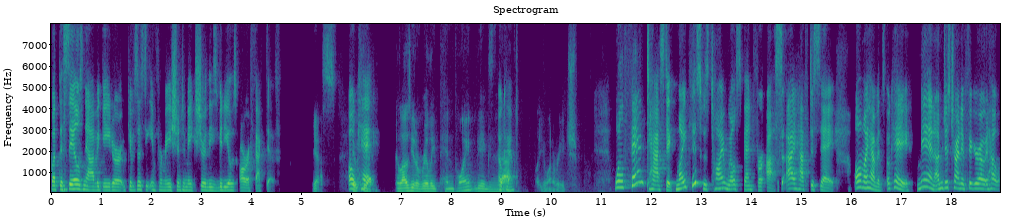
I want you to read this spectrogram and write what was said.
but the sales navigator gives us the information to make sure these videos are effective. Yes. Okay it, yeah, it allows you to really pinpoint the exact okay you want to reach. Well, fantastic. Mike, this was time well spent for us, I have to say. Oh my heavens. Okay, man, I'm just trying to figure out how,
